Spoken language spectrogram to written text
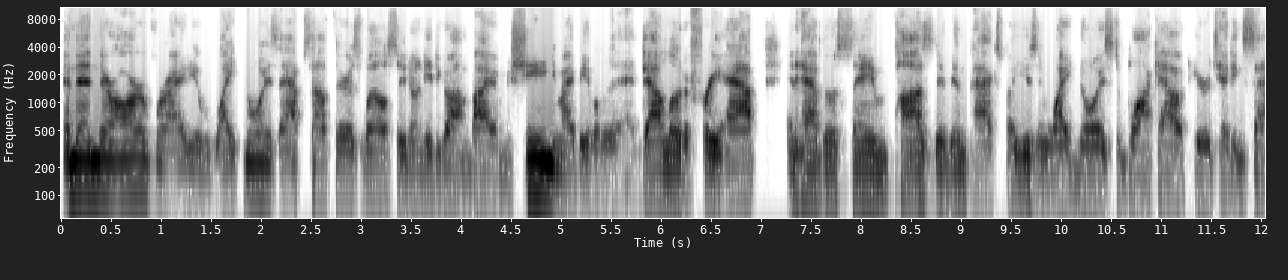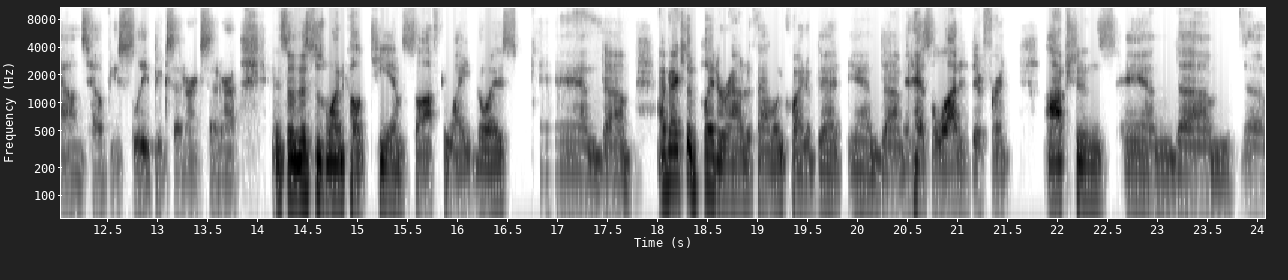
And then there are a variety of white noise apps out there as well. So you don't need to go out and buy a machine. You might be able to uh, download a free app and have those same positive impacts by using white noise to block out irritating sounds, help you sleep, et cetera, et cetera. And so this is one called TM Soft White Noise and um, I've actually played around with that one quite a bit, and um, it has a lot of different options and um, uh,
